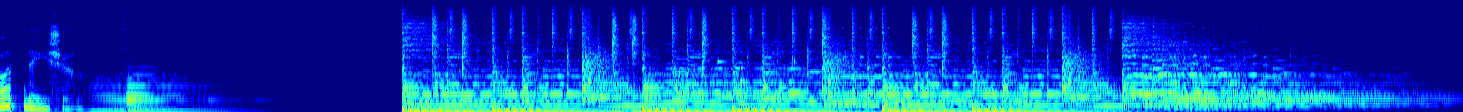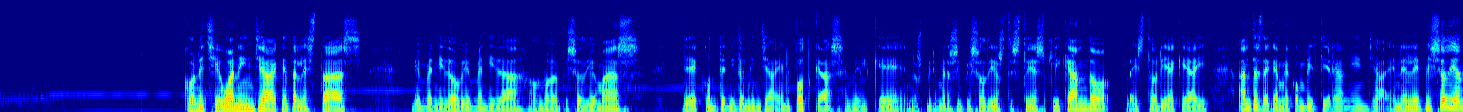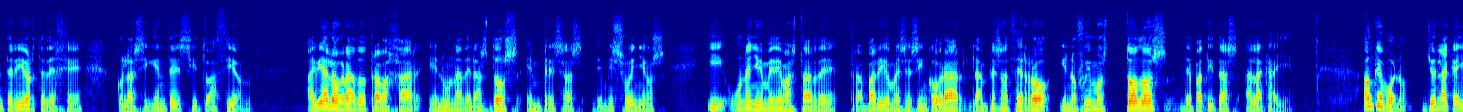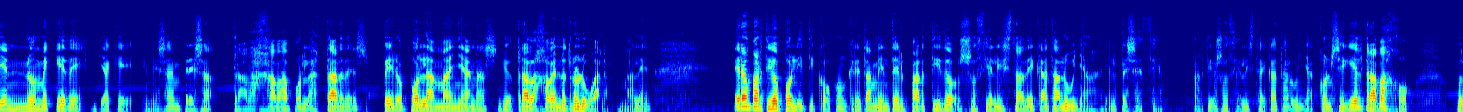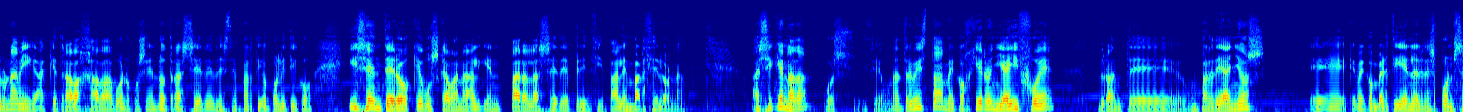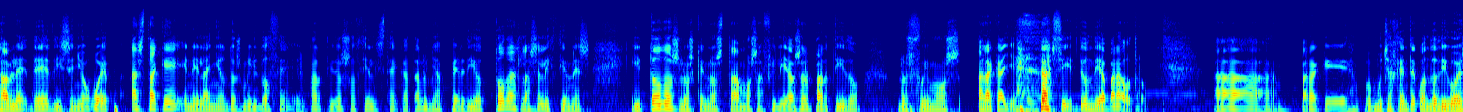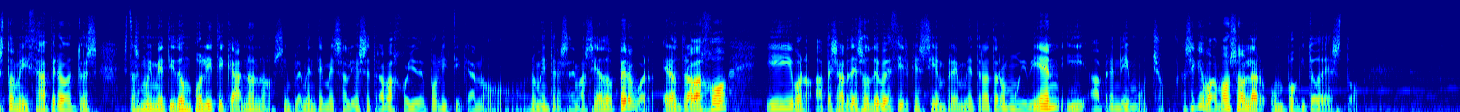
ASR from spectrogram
Earth Nation. Ninja, ¿qué tal estás? Bienvenido, bienvenida a un nuevo episodio más de Contenido Ninja, el podcast en el que en los primeros episodios te estoy explicando la historia que hay antes de que me convirtiera en ninja. En el episodio anterior te dejé con la siguiente situación. Había logrado trabajar en una de las dos empresas de mis sueños y un año y medio más tarde, tras varios meses sin cobrar, la empresa cerró y nos fuimos todos de patitas a la calle. Aunque bueno, yo en la calle no me quedé, ya que en esa empresa trabajaba por las tardes, pero por las mañanas yo trabajaba en otro lugar, ¿vale? Era un partido político, concretamente el Partido Socialista de Cataluña, el PSC. Partido Socialista de Cataluña. Conseguí el trabajo por una amiga que trabajaba, bueno, pues en otra sede de este partido político y se enteró que buscaban a alguien para la sede principal en Barcelona. Así que nada, pues hice una entrevista, me cogieron y ahí fue durante un par de años eh, que me convertí en el responsable de diseño web hasta que en el año 2012 el Partido Socialista de Cataluña perdió todas las elecciones y todos los que no estábamos afiliados al partido nos fuimos a la calle, así, de un día para otro. Para que pues mucha gente cuando digo esto me dice, ah, pero entonces estás muy metido en política. No, no, simplemente me salió ese trabajo. Yo de política no, no me interesa demasiado, pero bueno, era un trabajo y bueno, a pesar de eso debo decir que siempre me trataron muy bien y aprendí mucho. Así que bueno, vamos a hablar un poquito de esto.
